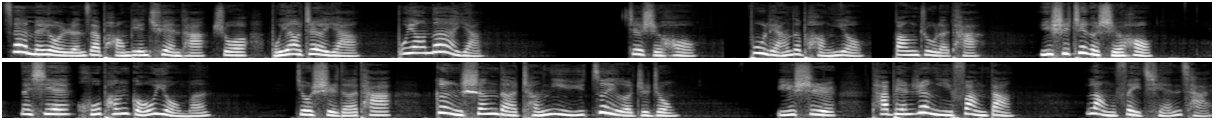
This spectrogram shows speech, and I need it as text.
再没有人在旁边劝他说：“不要这样，不要那样。”这时候，不良的朋友帮助了他。于是这个时候，那些狐朋狗友们，就使得他更深的沉溺于罪恶之中，于是他便任意放荡，浪费钱财。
